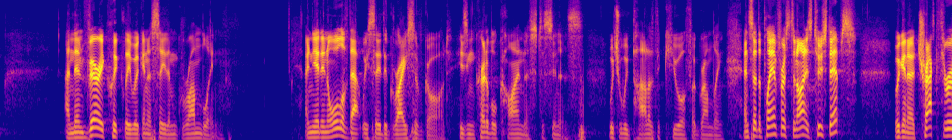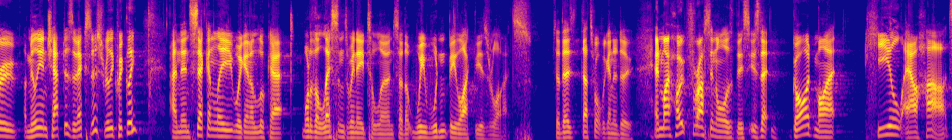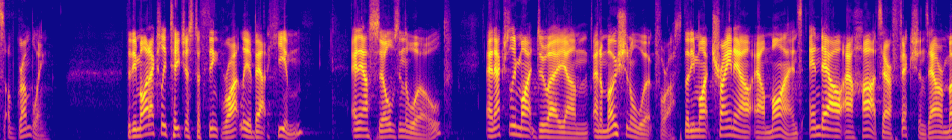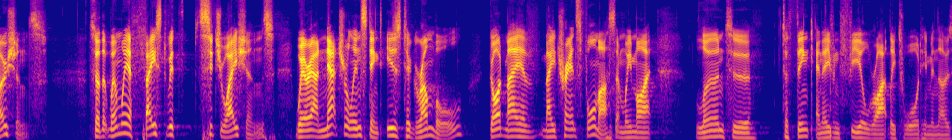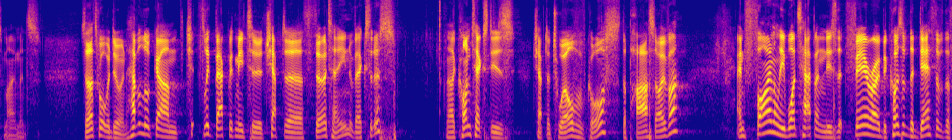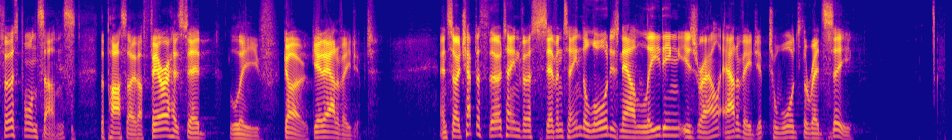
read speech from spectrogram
And then very quickly, we're going to see them grumbling. And yet, in all of that, we see the grace of God, His incredible kindness to sinners which will be part of the cure for grumbling. And so the plan for us tonight is two steps. We're going to track through a million chapters of Exodus really quickly. And then, secondly, we're going to look at what are the lessons we need to learn so that we wouldn't be like the Israelites. So that's what we're going to do. And my hope for us in all of this is that God might heal our hearts of grumbling. That He might actually teach us to think rightly about Him and ourselves in the world and actually might do a, um, an emotional work for us, that He might train our, our minds and our, our hearts, our affections, our emotions, so that when we are faced with situations where our natural instinct is to grumble, God may, have, may transform us and we might learn to, to think and even feel rightly toward Him in those moments. So that's what we're doing. Have a look, um, ch- flick back with me to chapter 13 of Exodus. Now, the context is chapter 12, of course, the Passover. And finally, what's happened is that Pharaoh, because of the death of the firstborn sons, the Passover, Pharaoh has said, Leave, go, get out of Egypt. And so, chapter 13, verse 17, the Lord is now leading Israel out of Egypt towards the Red Sea.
